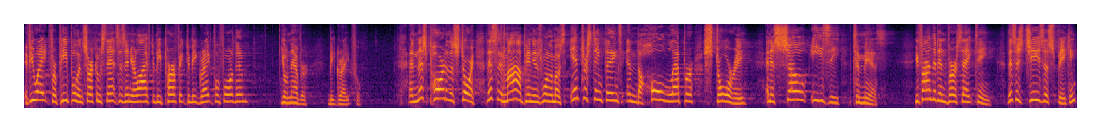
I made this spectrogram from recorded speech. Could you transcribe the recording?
If you wait for people and circumstances in your life to be perfect, to be grateful for them, you'll never be grateful. And this part of the story, this, in my opinion, is one of the most interesting things in the whole leper story, and is so easy to miss. You find it in verse 18. This is Jesus speaking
